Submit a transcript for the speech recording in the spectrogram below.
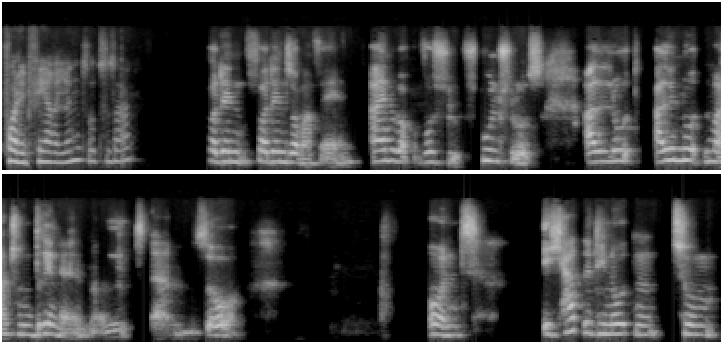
Vor den Ferien sozusagen? Vor den, vor den Sommerferien. Eine Woche vor Schul Schulschluss. Alle, Not, alle Noten waren schon drinnen und ähm, so. Und ich hatte die Noten zum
